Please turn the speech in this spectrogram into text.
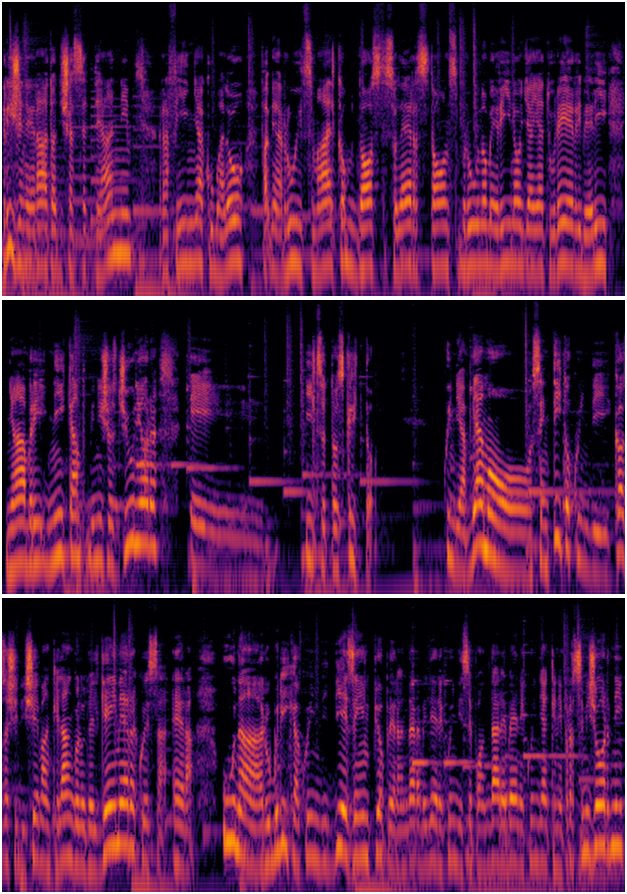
rigenerato a 17 anni, Rafinha, Kumalo, Fabian Ruiz, Malcolm, Dost, Soler, Stones, Bruno, Merino, Yaya Touré, Ribery, Gnabry, Nikamp, Vinicius Junior e il sottoscritto. Quindi abbiamo sentito quindi cosa ci diceva anche l'angolo del gamer, questa era una rubrica quindi di esempio per andare a vedere quindi se può andare bene quindi anche nei prossimi giorni.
